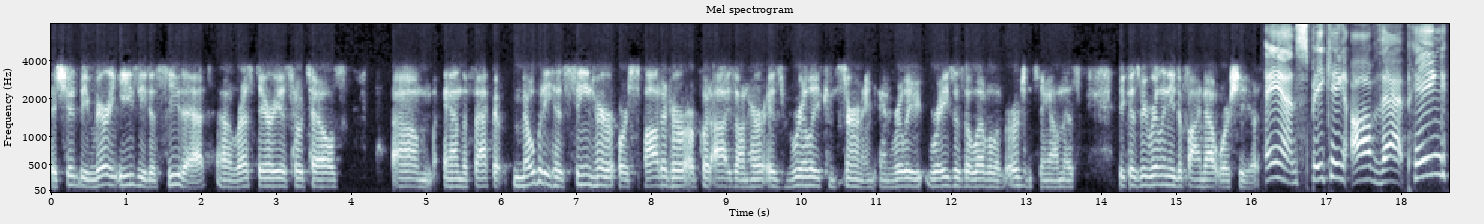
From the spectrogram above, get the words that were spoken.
It should be very easy to see that uh, rest areas, hotels, um, and the fact that nobody has seen her or spotted her or put eyes on her is really concerning and really raises the level of urgency on this because we really need to find out where she is. And speaking of that, ping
